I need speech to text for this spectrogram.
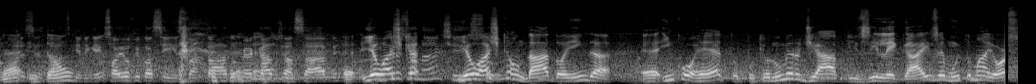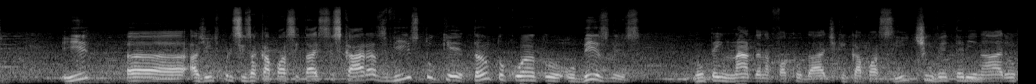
Né? Então, ninguém, só eu fico assim espantado, o mercado já sabe. É, e eu acho que é, e eu acho que é um dado ainda é, incorreto, porque o número de aves ilegais é muito maior. E uh, a gente precisa capacitar esses caras, visto que tanto quanto o business não tem nada na faculdade que capacite um veterinário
